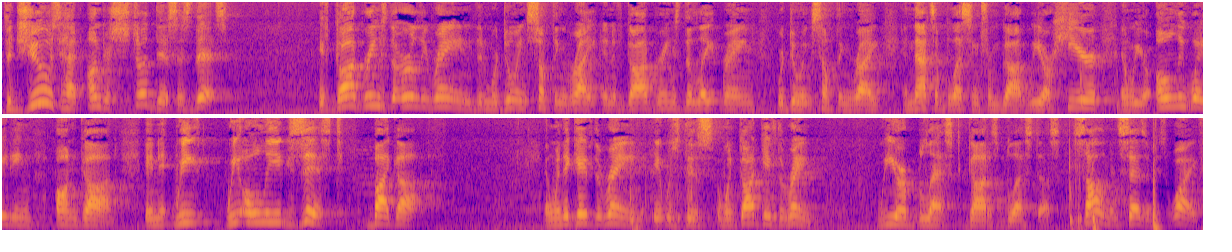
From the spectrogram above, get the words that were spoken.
The Jews had understood this as this if God brings the early rain, then we're doing something right. And if God brings the late rain, we're doing something right. And that's a blessing from God. We are here and we are only waiting on God. And it, we, we only exist by God. And when they gave the rain, it was this when God gave the rain, we are blessed. God has blessed us. Solomon says of his wife,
